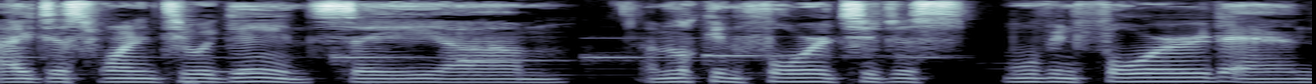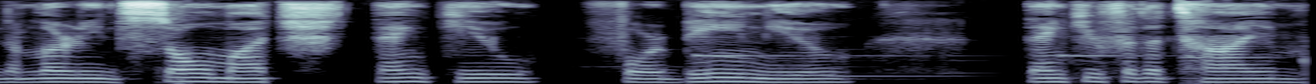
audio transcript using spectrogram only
I just wanted to again say um, I'm looking forward to just moving forward, and I'm learning so much. Thank you for being you. Thank you for the time.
